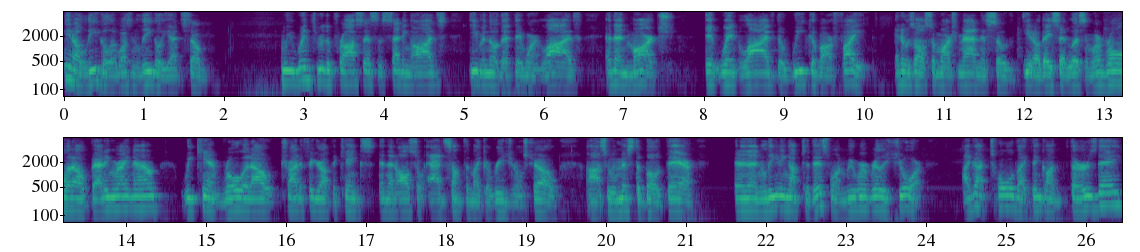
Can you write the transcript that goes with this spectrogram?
you know, legal. It wasn't legal yet, so we went through the process of setting odds, even though that they weren't live. And then March, it went live the week of our fight, and it was also March Madness. So you know, they said, "Listen, we're rolling out betting right now. we can't roll it out, try to figure out the kinks, and then also add something like a regional show. Uh, so we missed the boat there. And then leading up to this one, we weren't really sure. I got told, I think on Thursday,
